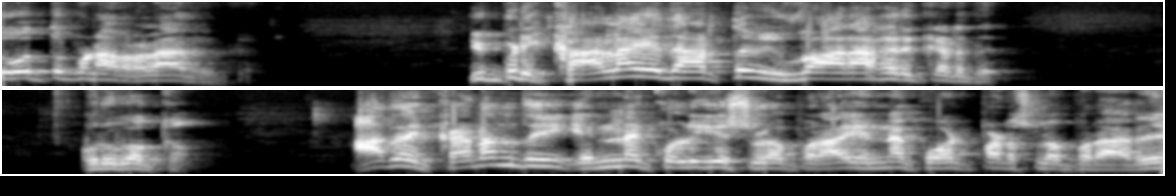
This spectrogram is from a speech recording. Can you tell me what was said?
தோத்து போன வரலாறு இருக்கு. இப்படி கல யதார்த்தம் இவ்வாறாக இருக்கிறது. ஒரு பக்கம். அதை கடந்து என்ன கொள்கையை சொல்ல போறாரு என்ன கோட்பாடு சொல்ல போறாரு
